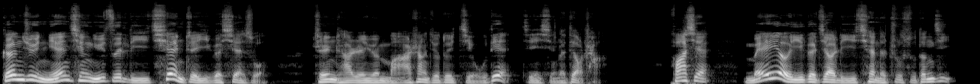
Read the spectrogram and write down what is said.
根据年轻女子李倩这一个线索，侦查人员马上就对酒店进行了调查，发现没有一个叫李倩的住宿登记，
